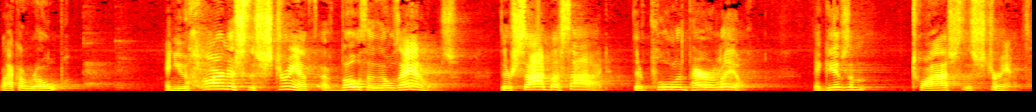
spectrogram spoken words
like a rope, and you harness the strength of both of those animals. They're side by side, they're pulling parallel. It gives them twice the strength.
